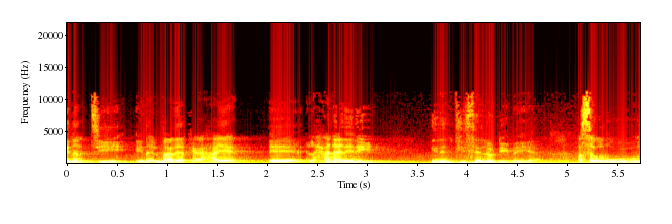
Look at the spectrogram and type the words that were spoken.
inantii ilmaadeerka ay ahaayeen ee la xanaanaynayay inantiisaa loo dhiibayaa asaguna uu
